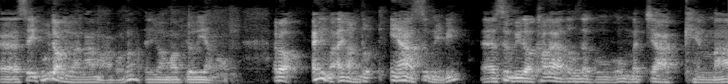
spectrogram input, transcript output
အဲစိတ်ဖူးတောင်ရွာနားမှာပေါ့နော်အဲရွာမှာပြောရရမှာပေါ့အဲ့တော့အဲ့ဒီမှာအဲ့ကောင်တို့အင်အားစုနေပြီအဲစုပြီးတော့ခလာ39ကိုမကြခင်မှာ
